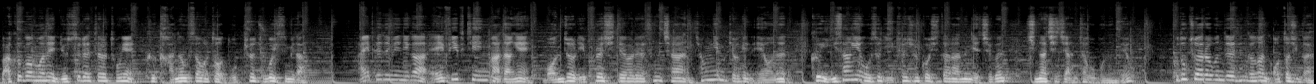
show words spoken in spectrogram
마크 거먼의 뉴스레터를 통해 그 가능성을 더 높여주고 있습니다. 아이패드 미니가 A15 마당에 먼저 리프레시 대열에 승차한 형님격인 에어는 그 이상의 옷을 입혀줄 것이다 라는 예측은 지나치지 않다고 보는데요. 구독자 여러분들의 생각은 어떠신가요?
